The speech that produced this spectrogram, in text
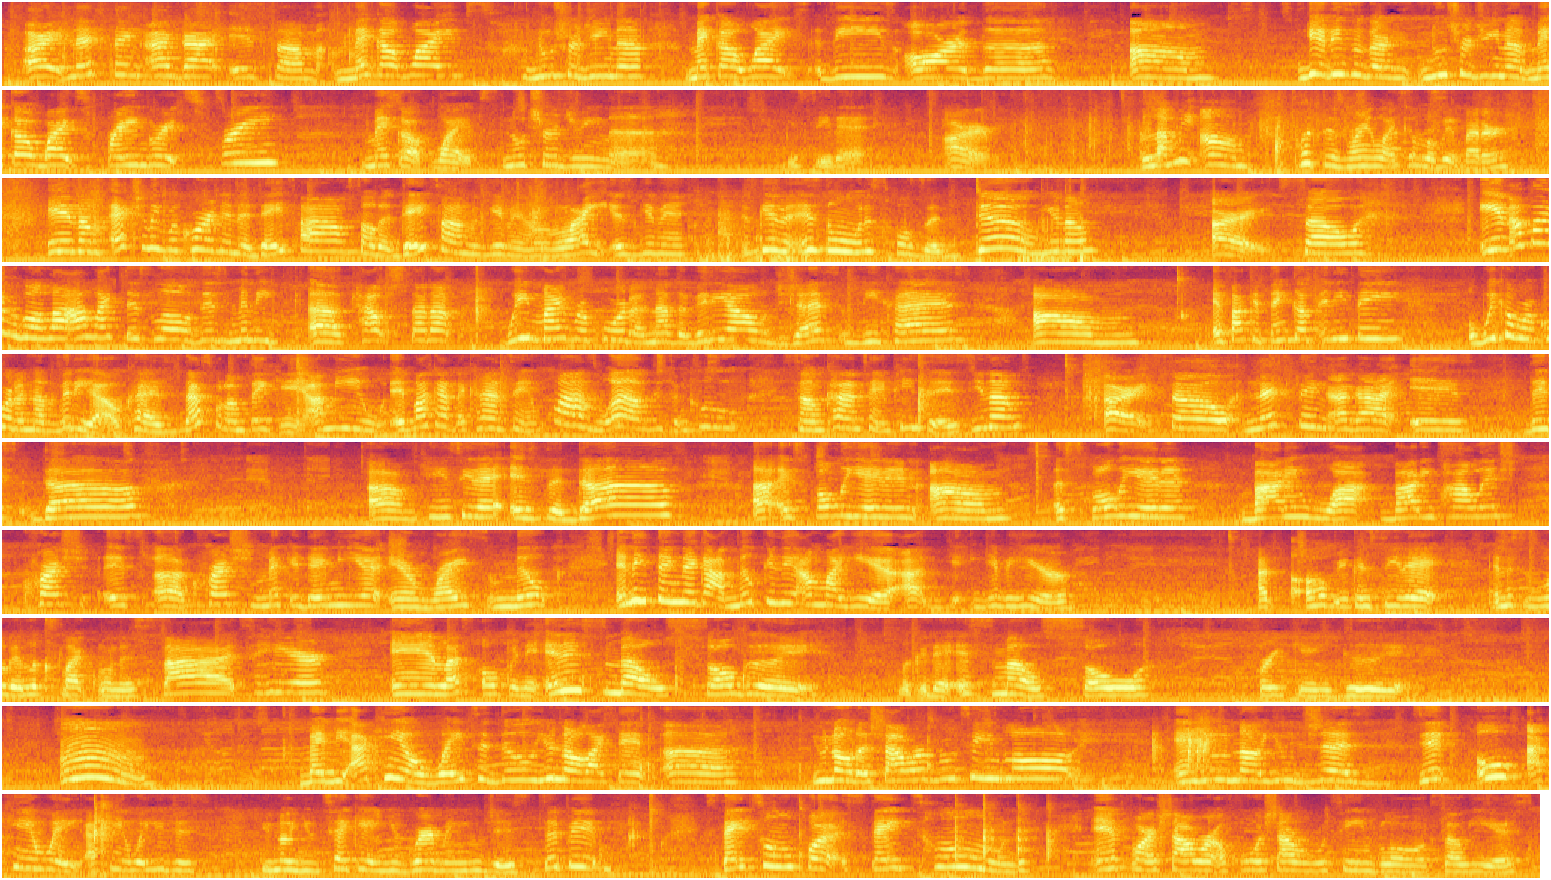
All right next thing i got is some makeup wipes. Neutrogena makeup wipes. These are the um yeah these are the neutrogena makeup wipes fragrance free makeup wipes. Neutrogena. You see that? All right let me um put this ring light a little bit better. And i'm actually recording in the daytime so the daytime is giving light. It's giving it's giving it's doing what it's supposed to do you know? All right so and i'm not even gonna lie i like this little this mini uh couch setup. We might record another video just because um if i could think of anything we can record another video because that's what i'm thinking. I mean if i got the content might as well just include some content pieces you know? All right so next thing i got is this dove. Um can you see that? Is the dove uh, exfoliating um exfoliating body body polish crush it's uh crushed macadamia and rice milk. Anything that got milk in it i'm like yeah I, give it here I, I hope you can see that. And this is what it looks like on the sides here. And let's open it. And it smells so good. Look at that. It smells so freaking good. Mmm. Baby i can't wait to do you know like that uh you know the shower routine vlog. And you know you just dip. Oh i can't wait. I can't wait. You just you know you take it and you grab it and you just dip it. Stay tuned for stay tuned and for a shower a full shower routine vlog so yes.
